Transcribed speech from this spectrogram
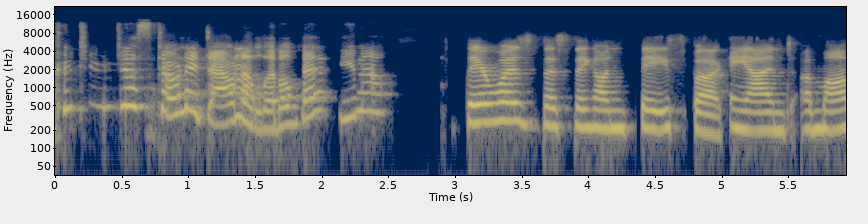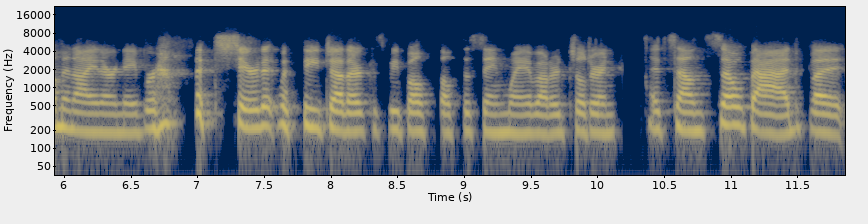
could you just tone it down a little bit, you know? There was this thing on Facebook, and a mom and I in our neighborhood shared it with each other because we both felt the same way about our children it sounds so bad, but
